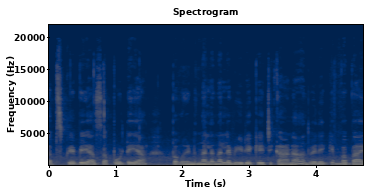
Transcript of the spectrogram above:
സബ്സ്ക്രൈബ് ചെയ്യുക സപ്പോർട്ട് ചെയ്യുക. അപ്പോൾ വീണ്ടും നല്ല നല്ല വീഡിയോ ഒക്കെ കാണാം. അതുവരേക്കും ബൈ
